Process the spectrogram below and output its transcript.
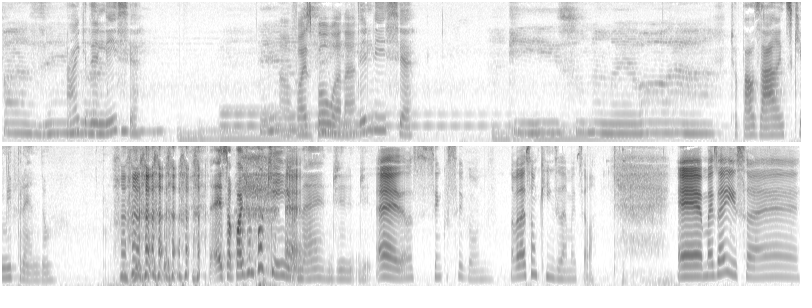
fazendo. Ai, que delícia. É Uma voz boa, né? Delícia. Que isso não. Deixa eu pausar antes que me prendam. é, só pode um pouquinho, É. né? De, de... É, uns 5 segundos. Na verdade são 15, né? Mas sei lá. É, mas é isso, é.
